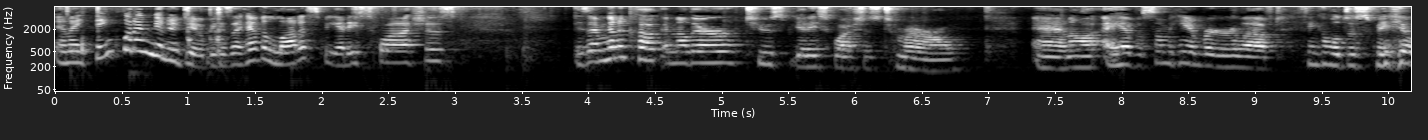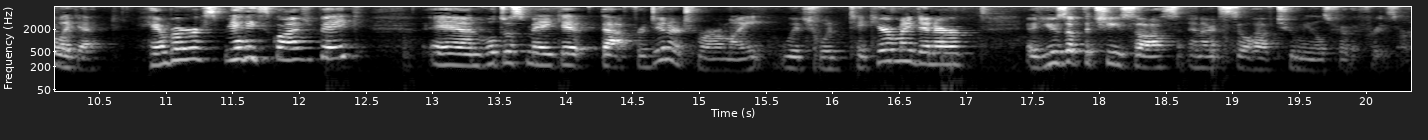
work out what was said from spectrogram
and I think what I'm going to do, because I have a lot of spaghetti squashes, is I'm going to cook another two spaghetti squashes tomorrow. And uh, I have some hamburger left. I think we'll just make it like a hamburger spaghetti squash bake. And we'll just make it that for dinner tomorrow night, which would take care of my dinner. I'd use up the cheese sauce, and I'd still have two meals for the freezer.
